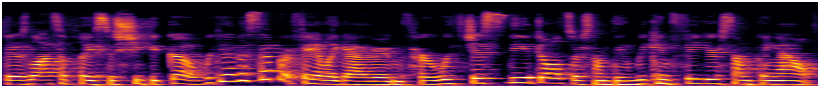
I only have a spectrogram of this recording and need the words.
There's lots of places she could go. We could have a separate family gathering with her with just the adults or something. We can figure something out.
